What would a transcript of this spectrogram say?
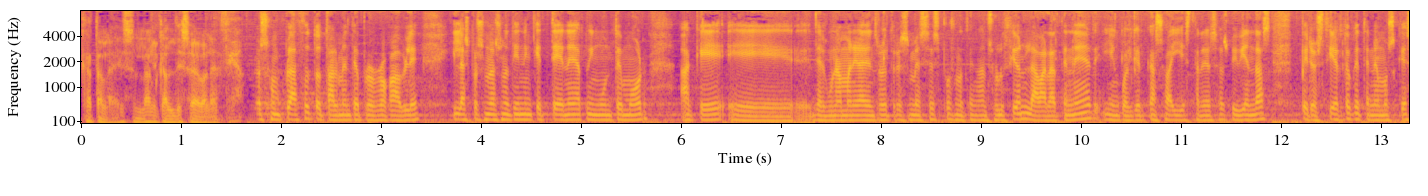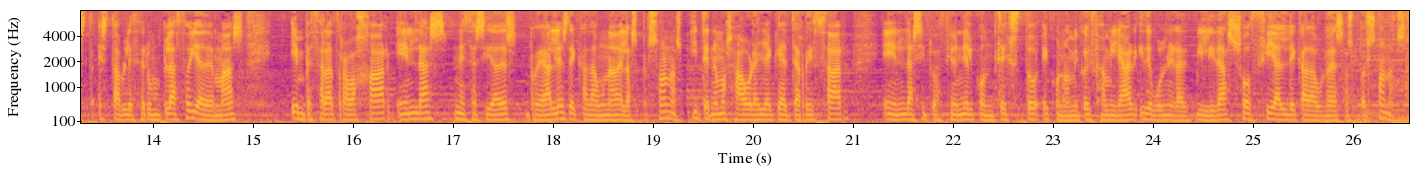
Catala es la alcaldesa de Valencia. Es un plazo totalmente prorrogable y las personas no tienen que tener tener ningún temor a que eh, de alguna manera dentro de tres meses pues no tengan solución, la van a tener y en cualquier caso ahí están esas viviendas, pero es cierto que tenemos que establecer un plazo y además empezar a trabajar en las necesidades reales de cada una de las personas. Y tenemos ahora ya que aterrizar en la situación y el contexto económico y familiar y de vulnerabilidad social de cada una de esas personas.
